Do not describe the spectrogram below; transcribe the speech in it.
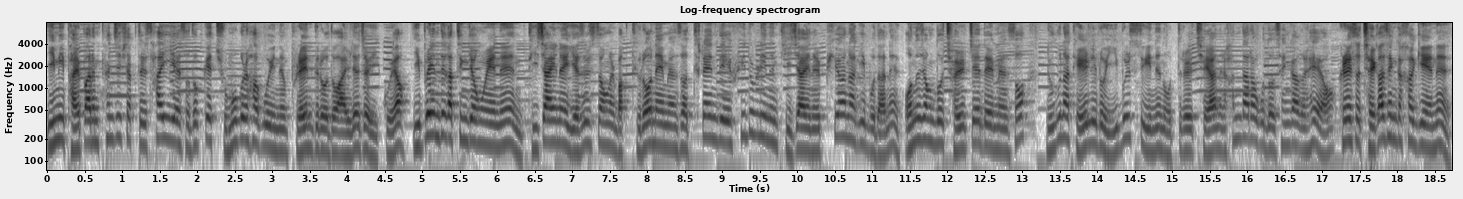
이미 발빠른 편집샵들 사이에서도 꽤 주목을 하고 있는 브랜드로도 알려져 있고요. 이 브랜드 같은 경우에는 디자인의 예술성을 막 드러내면서 트렌드에 휘둘리는 디자인을 표현하기보다는 어느 정도 절제되면서 누구나 데일리로 입을 수 있는 옷들을 제안을 한다라고도 생각을 해요. 그래서 제가 생각하기에는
